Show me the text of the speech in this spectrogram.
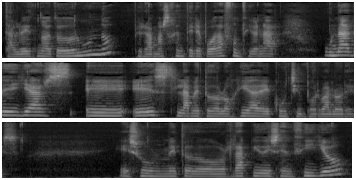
Tal vez no a todo el mundo, pero a más gente le pueda funcionar. Una de ellas eh, es la metodología de coaching por valores. Es un método rápido y sencillo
